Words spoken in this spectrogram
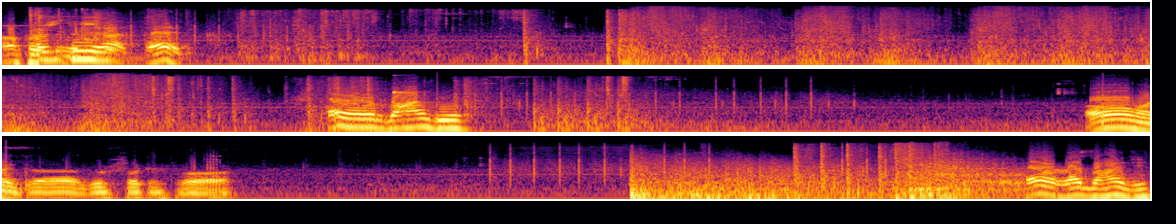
I'm Oh, just thinking not dead. Hey, behind you. Oh my god, we're fucking far. Hey, one's right behind you.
